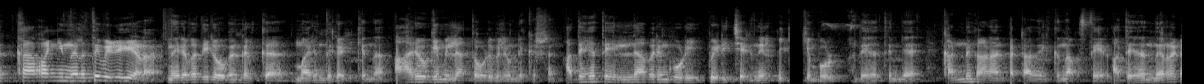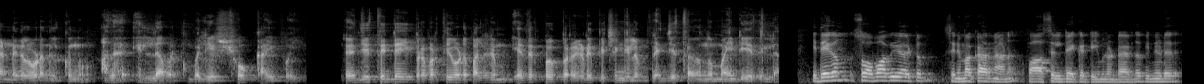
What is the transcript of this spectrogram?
കറങ്ങി നിലത്ത് വീഴുകയാണ്. നിരവധി രോഗങ്ങൾക്ക് മരുന്ന് കഴിക്കുന്ന ആരോഗ്യമില്ലാത്ത ഒടുവിൽ ഉണ്ണികൃഷ്ണൻ അദ്ദേഹത്തെ എല്ലാവരും കൂടി പിടിച്ചെഴുന്നേൽപ്പിക്കുമ്പോൾ അദ്ദേഹത്തിന്റെ കണ്ണ് കാണാൻ പറ്റാതെ നിൽക്കുന്ന അവസ്ഥയിൽ അദ്ദേഹം നിറകണ്ണുകളോടെ നിൽക്കുന്നു. അത് എല്ലാവർക്കും വലിയ ഷോക്കായി പോയി. രഞ്ജിത്തിന്റെ ഈ പ്രവൃത്തിയോട് പലരും എതിർപ്പ് പ്രകടിപ്പിച്ചെങ്കിലും രഞ്ജിത്ത് അതൊന്നും മൈൻഡ് ചെയ്തില്ല. ഇദ്ദേഹം സ്വാഭാവികമായിട്ടും സിനിമക്കാരനാണ്. ഫാസിലിന്റെയൊക്കെ ടീമിലുണ്ടായിരുന്നത് പിന്നീട്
